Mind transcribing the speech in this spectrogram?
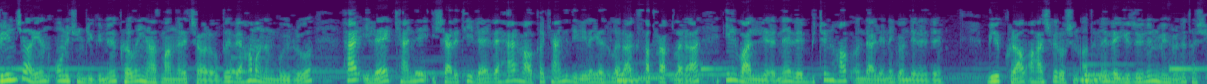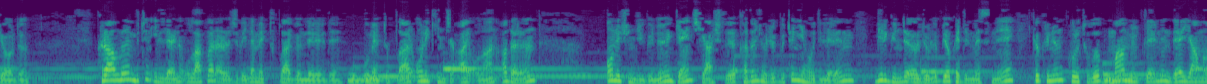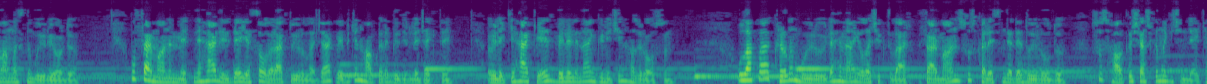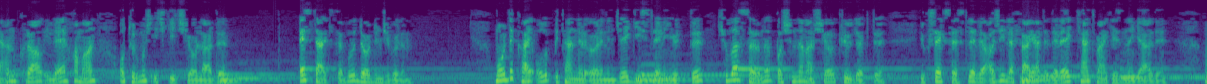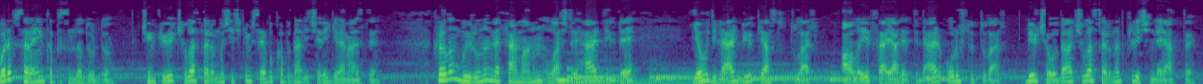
Birinci ayın 13. günü kralın yazmanları çağrıldı ve Haman'ın buyruğu her ile kendi işaretiyle ve her halka kendi diliyle yazılarak satraplara, il valilerine ve bütün halk önderlerine gönderildi. Büyük kral Ahasveroş'un adını ve yüzüğünün mührünü taşıyordu. Krallığın bütün illerine ulaklar aracılığıyla mektuplar gönderildi. Bu mektuplar 12. ay olan Adar'ın 13. günü genç, yaşlı, kadın çocuk bütün Yahudilerin bir günde öldürülüp yok edilmesini, kökünün kurutulup mal mülklerinin de yağmalanmasını buyuruyordu. Bu fermanın metni her dilde yasa olarak duyurulacak ve bütün halklara bildirilecekti. Öyle ki herkes belirlenen gün için hazır olsun. Ulaklar kralın buyruğuyla hemen yola çıktılar. Ferman Sus kalesinde de duyuruldu. Sus halkı şaşkınlık içindeyken kral ile Haman oturmuş içki içiyorlardı. Ester kitabı 4. bölüm Mordecai olup bitenleri öğrenince giysilerini yırttı, çula sarını başından aşağı kül döktü. Yüksek sesle ve acıyla feryat ederek kent merkezine geldi. Varıp sarayın kapısında durdu. Çünkü çula sarılmış hiç kimse bu kapıdan içeri giremezdi. Kralın buyruğunun ve fermanının ulaştığı her dilde Yahudiler büyük yas tuttular. Ağlayıp feryat ettiler, oruç tuttular. Birçoğu da çula sarınıp kül içinde yattı.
